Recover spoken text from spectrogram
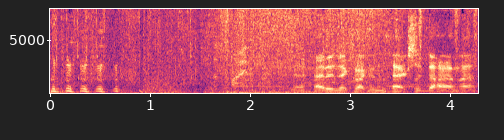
That's fine. Yeah, I didn't expect him to actually die on that.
